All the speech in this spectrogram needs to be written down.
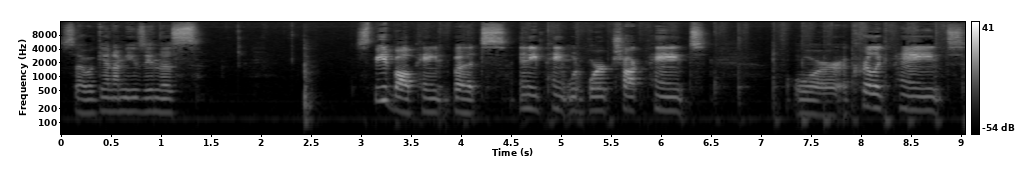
So again, I'm using this speedball paint, but any paint would work, chalk paint or acrylic paint.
